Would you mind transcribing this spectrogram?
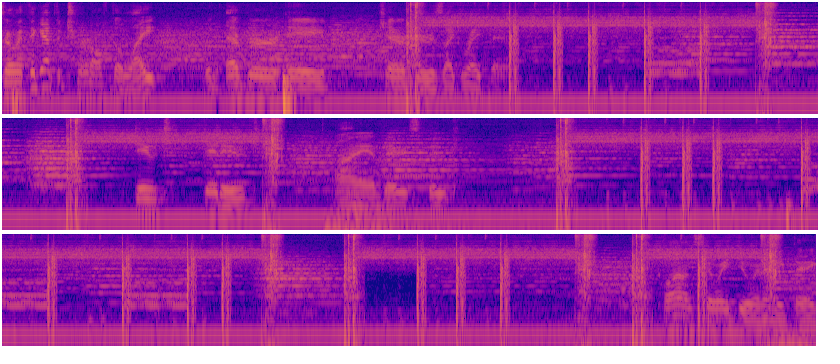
So I think I have to turn off the light whenever a character is like right there. Doot, doot. I am very spook. Clown still ain't doing anything.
